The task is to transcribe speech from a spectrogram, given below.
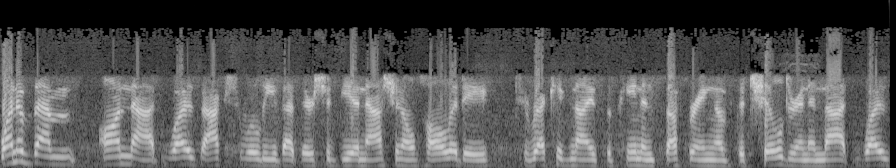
one of them on that was actually that there should be a national holiday to recognize the pain and suffering of the children, and that was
